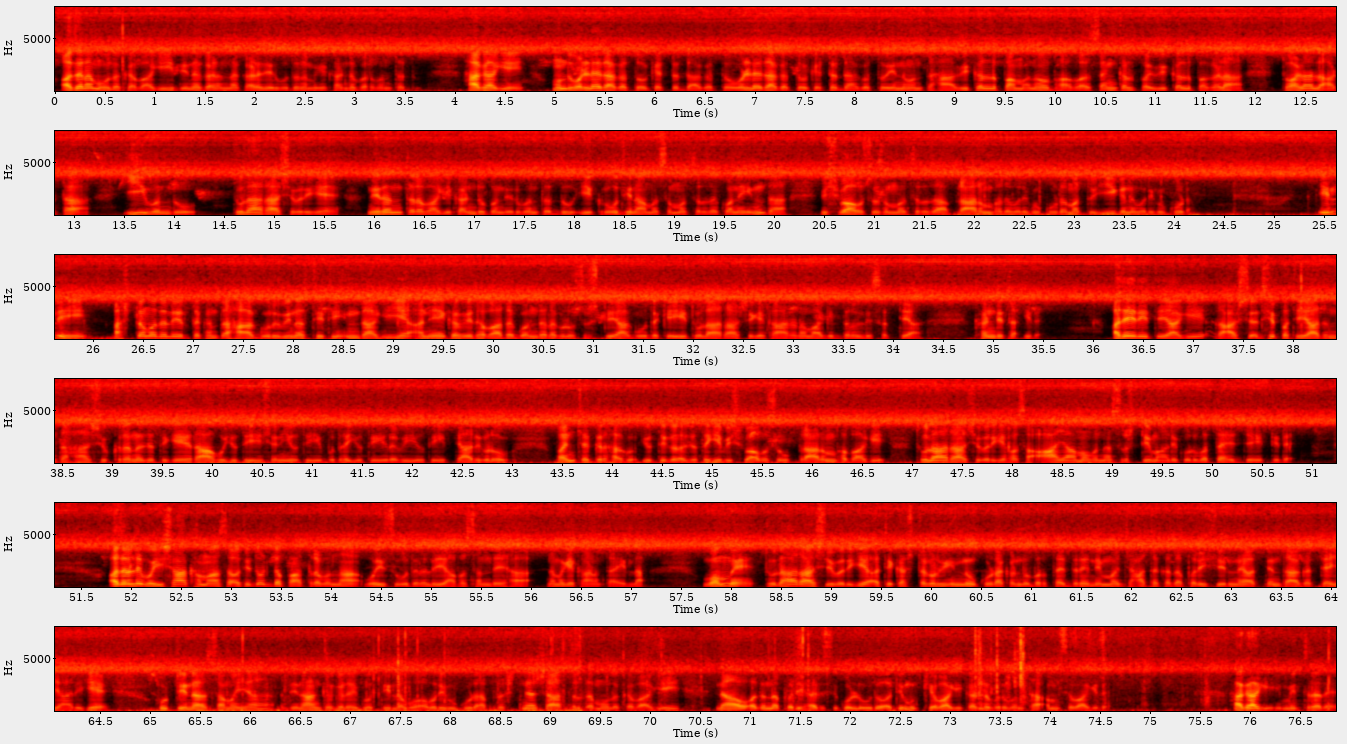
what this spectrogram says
ಅದರ ಮೂಲಕವಾಗಿ ಈ ದಿನಗಳನ್ನು ಕಳೆದಿರುವುದು ನಮಗೆ ಕಂಡು ಬರುವಂಥದ್ದು ಹಾಗಾಗಿ ಮುಂದೆ ಒಳ್ಳೆಯದಾಗತ್ತೋ ಕೆಟ್ಟದ್ದಾಗತ್ತೋ ಒಳ್ಳೆಯದಾಗತ್ತೋ ಕೆಟ್ಟದ್ದಾಗತ್ತೋ ಎನ್ನುವಂತಹ ವಿಕಲ್ಪ ಮನೋಭಾವ, ಸಂಕಲ್ಪ ವಿಕಲ್ಪಗಳ ತೊಳಲಾಟ ಈ ಒಂದು ತುಲಾ ರಾಶಿಯವರಿಗೆ ನಿರಂತರವಾಗಿ ಕಂಡು ಬಂದಿರುವಂಥದ್ದು ಈ ಕ್ರೋಧಿನಾಮ ಸಂವತ್ಸರದ ಕೊನೆಯಿಂದ ವಿಶ್ವಾವಸು ಸಂವತ್ಸರದ ಪ್ರಾರಂಭದವರೆಗೂ ಕೂಡ ಮತ್ತು ಈಗಿನವರೆಗೂ ಕೂಡ. ಇಲ್ಲಿ ಅಷ್ಟಮದಲ್ಲಿ ಇರತಕ್ಕಂತಹ ಗುರುವಿನ ಸ್ಥಿತಿಯಿಂದಾಗಿಯೇ ಅನೇಕ ವಿಧವಾದ ಗೊಂದಲಗಳು ಸೃಷ್ಟಿಯಾಗುವುದಕ್ಕೆ ಈ ತುಲಾ ರಾಶಿಗೆ ಕಾರಣವಾಗಿದ್ದರಲ್ಲಿ ಸತ್ಯ ಖಂಡಿತ ಇದೆ. ಅದೇ ರೀತಿಯಾಗಿ ರಾಶಿ ಅಧಿಪತಿಯಾದಂತಹ ಶುಕ್ರನ ಜೊತೆಗೆ ರಾಹುಯುತಿ, ಶನಿಯುತಿ, ಬುಧಯುತಿ, ರವಿಯುತಿ ಇತ್ಯಾದಿಗಳು ಪಂಚಗ್ರಹ ಯುತಿಗಳ ಜೊತೆಗೆ ವಿಶ್ವಾವಸು ಪ್ರಾರಂಭವಾಗಿ ತುಲಾ ರಾಶಿಯವರಿಗೆ ಹೊಸ ಆಯಾಮವನ್ನು ಸೃಷ್ಟಿ ಮಾಡಿಕೊಡುವತ್ತ ಹೆಜ್ಜೆ ಇಟ್ಟಿದೆ. ಅದರಲ್ಲಿ ವೈಶಾಖ ಮಾಸ ಅತಿ ದೊಡ್ಡ ಪಾತ್ರವನ್ನು ವಹಿಸುವುದರಲ್ಲಿ ಯಾವ ಸಂದೇಹ ನಮಗೆ ಕಾಣ್ತಾ ಇಲ್ಲ. ಒಮ್ಮೆ ತುಲಾರಾಶಿಯವರಿಗೆ ಅತಿ ಕಷ್ಟಗಳು ಇನ್ನೂ ಕೂಡ ಕಂಡು ಬರ್ತಾ ಇದ್ದರೆ ನಿಮ್ಮ ಜಾತಕದ ಪರಿಶೀಲನೆ ಅತ್ಯಂತ ಅಗತ್ಯ. ಯಾರಿಗೆ ಹುಟ್ಟಿನ ಸಮಯ, ದಿನಾಂಕಗಳೇ ಗೊತ್ತಿಲ್ಲವೋ ಅವರಿಗೂ ಕೂಡ ಪ್ರಶ್ನೆಶಾಸ್ತ್ರದ ಮೂಲಕವಾಗಿ ನಾವು ಅದನ್ನು ಪರಿಹರಿಸಿಕೊಳ್ಳುವುದು ಅತಿ ಮುಖ್ಯವಾಗಿ ಕಂಡುಬರುವಂಥ ಅಂಶವಾಗಿದೆ. ಹಾಗಾಗಿ ಮಿತ್ರರೇ,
